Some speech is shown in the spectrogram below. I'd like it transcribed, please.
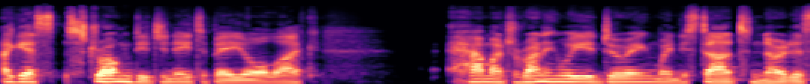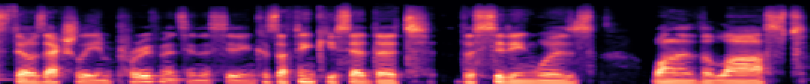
I guess strong did you need to be, or like how much running were you doing when you started to notice there was actually improvements in the sitting? Because I think you said that the sitting was one of the last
